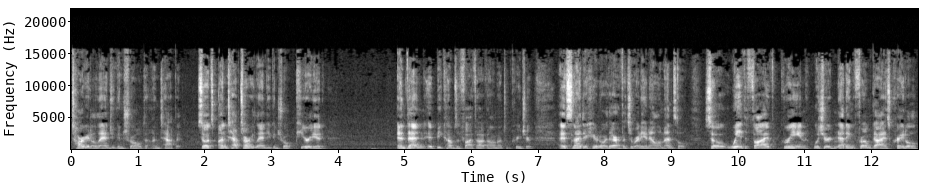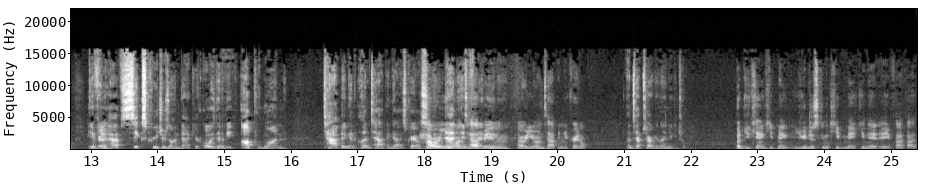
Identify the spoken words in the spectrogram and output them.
target a land you control to untap it. So it's untap target land you control, period. And then it becomes a 5 5 elemental creature. It's neither here nor there if it's already an elemental. So with 5 green, which you're netting from Gaea's Cradle, if you have 6 creatures on deck, you're always going to be up 1, tapping and untapping Gaea's Cradle. So How are you untapping? Uh, how are you untapping your cradle? Untap target land you control. But you can't keep making. You're just gonna keep making it a five five.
